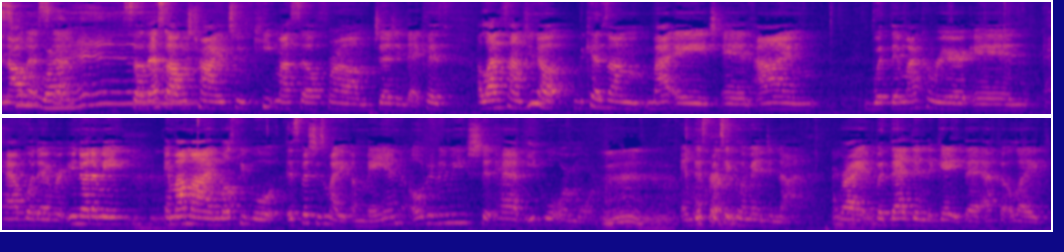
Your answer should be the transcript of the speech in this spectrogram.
and all that stuff. So that's why I was trying to keep myself from judging that. Because a lot of times, you know, because I'm my age and I'm within my career and have whatever, you know what I mean? Mm-hmm. In my mind, most people, especially somebody, a man older than me, should have equal or more. Mm. And this okay. particular man did not, Okay. right? But that didn't negate that. I felt like,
